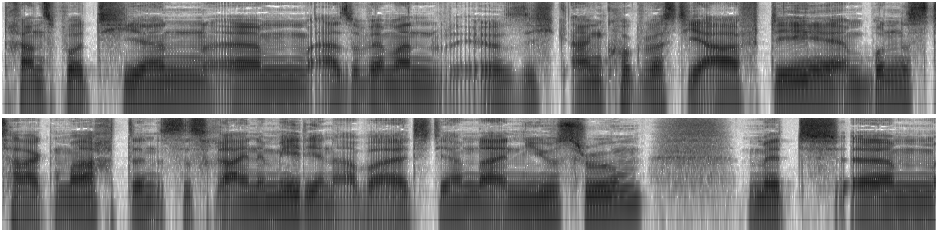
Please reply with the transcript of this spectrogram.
transportieren. Ähm, also wenn man äh, sich anguckt, was die AfD im Bundestag macht, dann ist es reine Medienarbeit. Die haben da ein Newsroom mit, ähm,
